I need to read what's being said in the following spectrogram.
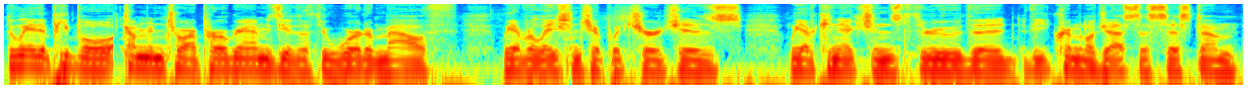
The way that people come into our program is either through word of mouth, we have relationship with churches, we have connections through the, the criminal justice system,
